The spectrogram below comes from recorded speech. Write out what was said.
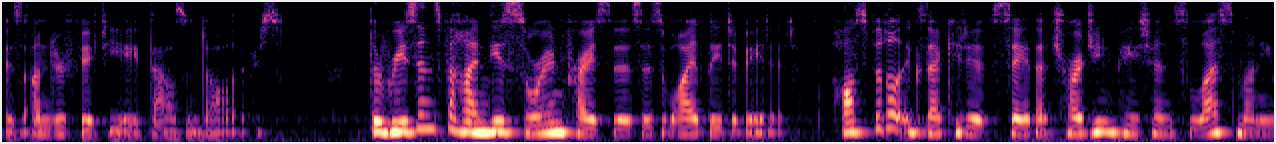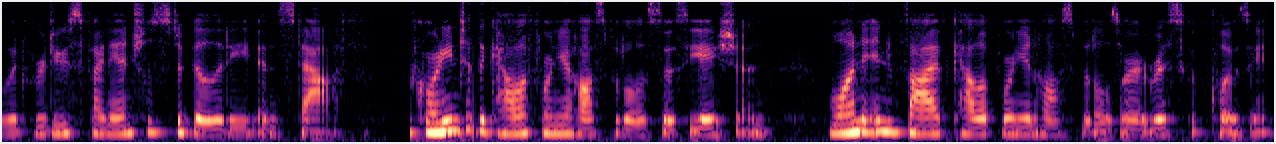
is under $58,000. The reasons behind these soaring prices is widely debated. Hospital executives say that charging patients less money would reduce financial stability and staff. According to the California Hospital Association, one in five Californian hospitals are at risk of closing.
